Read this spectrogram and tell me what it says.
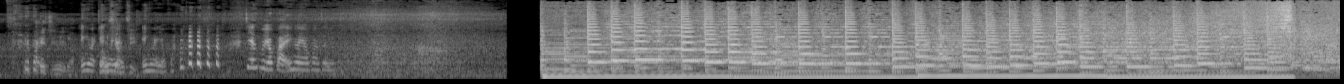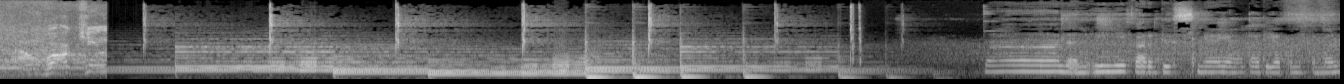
拍一集你的，因为因为有。因为有放，肩不有摆，因为有放这里。kardusnya yang tadi ya teman-teman.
